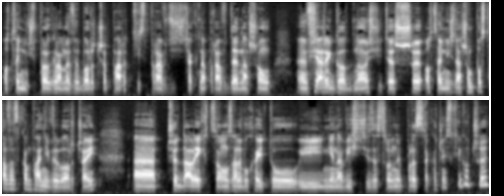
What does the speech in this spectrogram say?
ocenić programy wyborcze partii, sprawdzić tak naprawdę naszą e, wiarygodność i też e, ocenić naszą postawę w kampanii wyborczej. Czy dalej chcą zalewu hejtu i nienawiści ze strony prezesa Kaczyńskiego, czy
